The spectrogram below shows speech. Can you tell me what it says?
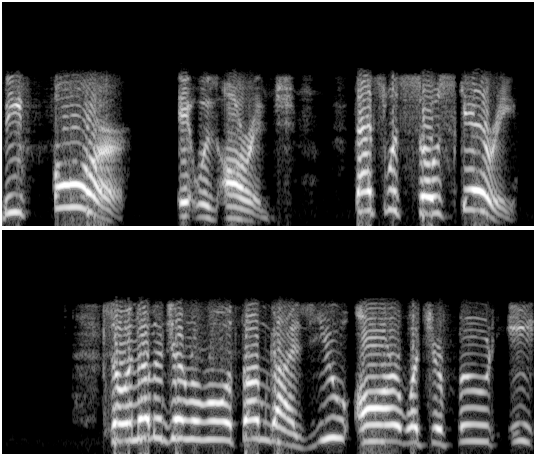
before it was orange? That's what's so scary. So another general rule of thumb, guys, you are what your food eats.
